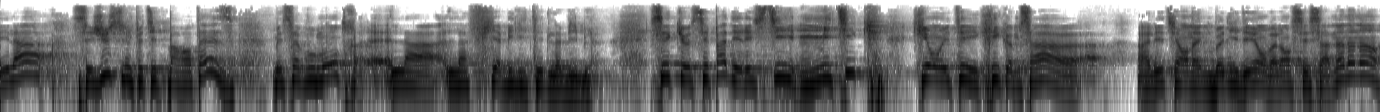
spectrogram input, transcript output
Et là, c'est juste une petite parenthèse, mais ça vous montre la, fiabilité de la Bible. C'est que c'est pas des récits mythiques qui ont été écrits comme ça euh, allez tiens on a une bonne idée, on va lancer ça. Non, non, non,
